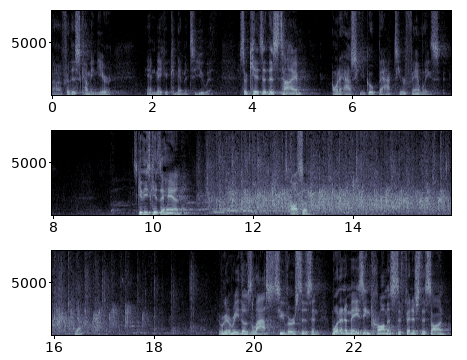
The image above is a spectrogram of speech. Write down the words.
uh, for this coming year and make a commitment to you with? So, kids, at this time, I want to ask you to go back to your families. Let's give these kids a hand. It's awesome. Yeah. We're going to read those last two verses, and what an amazing promise to finish this on.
